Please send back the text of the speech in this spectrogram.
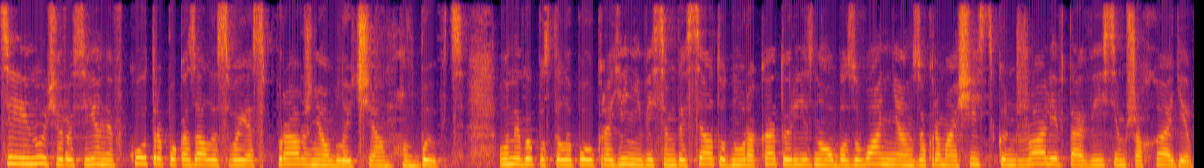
Цієї ночі росіяни вкотре показали своє справжнє обличчя вбивць. Вони випустили по Україні 81 ракету різного базування, зокрема 6 кинжалів та 8 шахедів.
